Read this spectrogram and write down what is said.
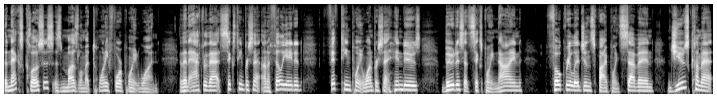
The next closest is Muslim at 24.1. And then after that, 16% unaffiliated, 15.1% Hindus, Buddhists at 6.9, folk religions 5.7, Jews come at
